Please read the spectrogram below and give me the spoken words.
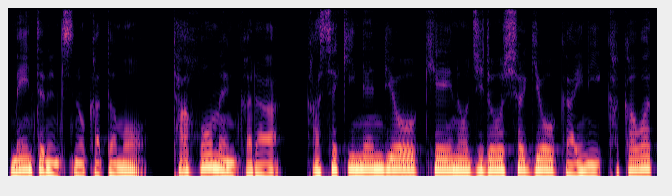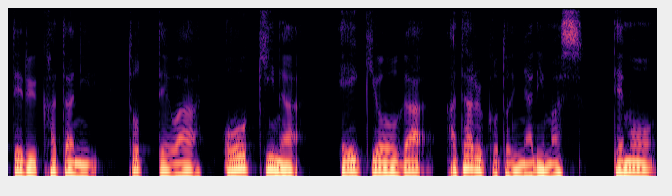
メンテナンスの方も多方面から化石燃料系の自動車業界に関わっている方にとっては大きな影響が当たることになります。でも、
